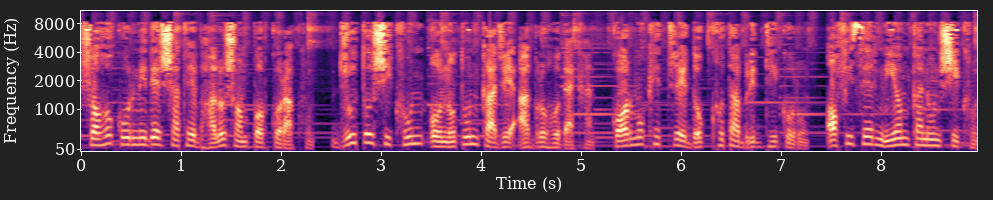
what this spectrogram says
সহকর্মীদের সাথে ভালো সম্পর্ক রাখুন। দ্রুত শিখুন ও নতুন কাজে আগ্রহ দেখান। কর্মক্ষেত্রে দক্ষতা বৃদ্ধি করুন। অফিসের নিয়মকানুন শিখুন।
